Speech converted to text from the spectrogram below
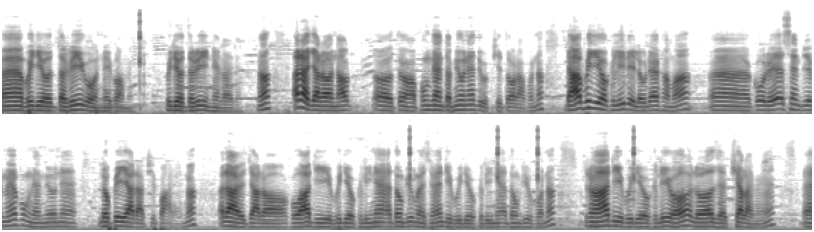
အဲဗီဒီယို3ကိုနှိပ်ပါမယ်ဗီဒီယို3နှိပ်လိုက်တယ်နော်အဲ့ဒါကြတော့နောက်ပုံစံတစ်မျိုးနဲ့သူဖြစ်သွားတာပေါ့နော်ဒါဗီဒီယိုကလေးတွေလုပ်တဲ့အခါမှာအဲကိုယ်ရဲ့အဆင်ပြေမဲ့ပုံစံမျိုးနဲ့လုပ်ပေးရတာဖြစ်ပါတယ်နော် အဲ့ဒါကြတော့ကိုကဒီဗီဒီယိုကလေးနဲ့အသုံးပြုမယ်ဆိုရင်ဒီဗီဒီယိုကလေးနဲ့အသုံးပြုပေါ့နော်ကျွန်တော်ကဒီဗီဒီယိုကလေးကိုလောလောဆယ်ဖြတ်လိုက်မယ်အဲ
